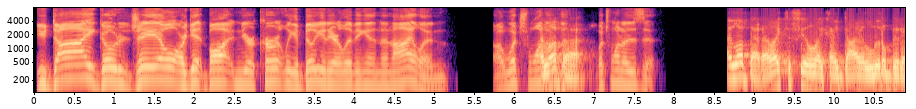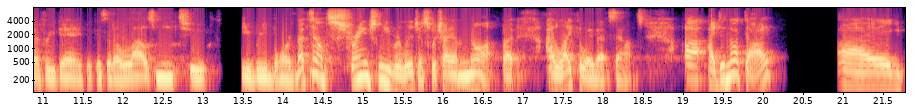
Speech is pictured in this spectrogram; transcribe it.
you die, go to jail, or get bought, and you're currently a billionaire living in an island? Uh, which one? I love the, that. Which one is it? I love that. I like to feel like I die a little bit every day because it allows me to be reborn. That sounds strangely religious, which I am not, but I like the way that sounds. Uh, I did not die. I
